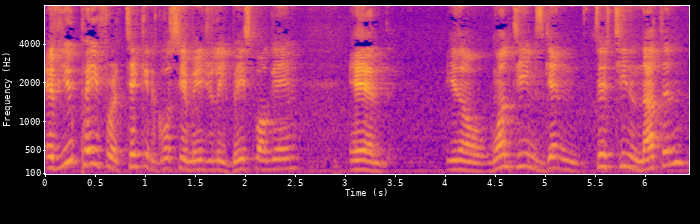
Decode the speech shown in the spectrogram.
if you pay for a ticket to go see a Major League Baseball game, and you know one team's getting fifteen to nothing,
